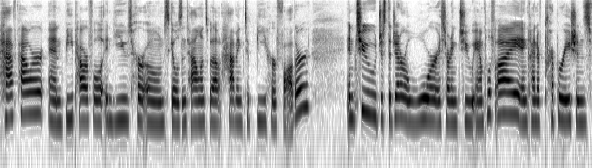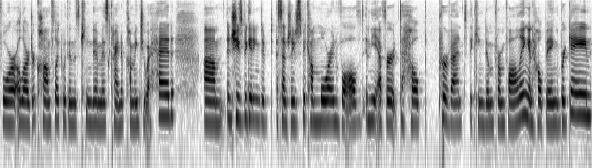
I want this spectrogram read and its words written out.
have power and be powerful and use her own skills and talents without having to be her father. And two, just the general war is starting to amplify and kind of preparations for a larger conflict within this kingdom is kind of coming to a head. Um, and she's beginning to essentially just become more involved in the effort to help prevent the kingdom from falling and helping Brigan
